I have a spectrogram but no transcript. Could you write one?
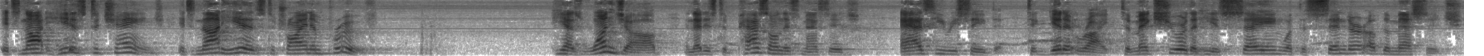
It's not his to change, it's not his to try and improve. He has one job, and that is to pass on this message as he received it, to get it right, to make sure that he is saying what the sender of the message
